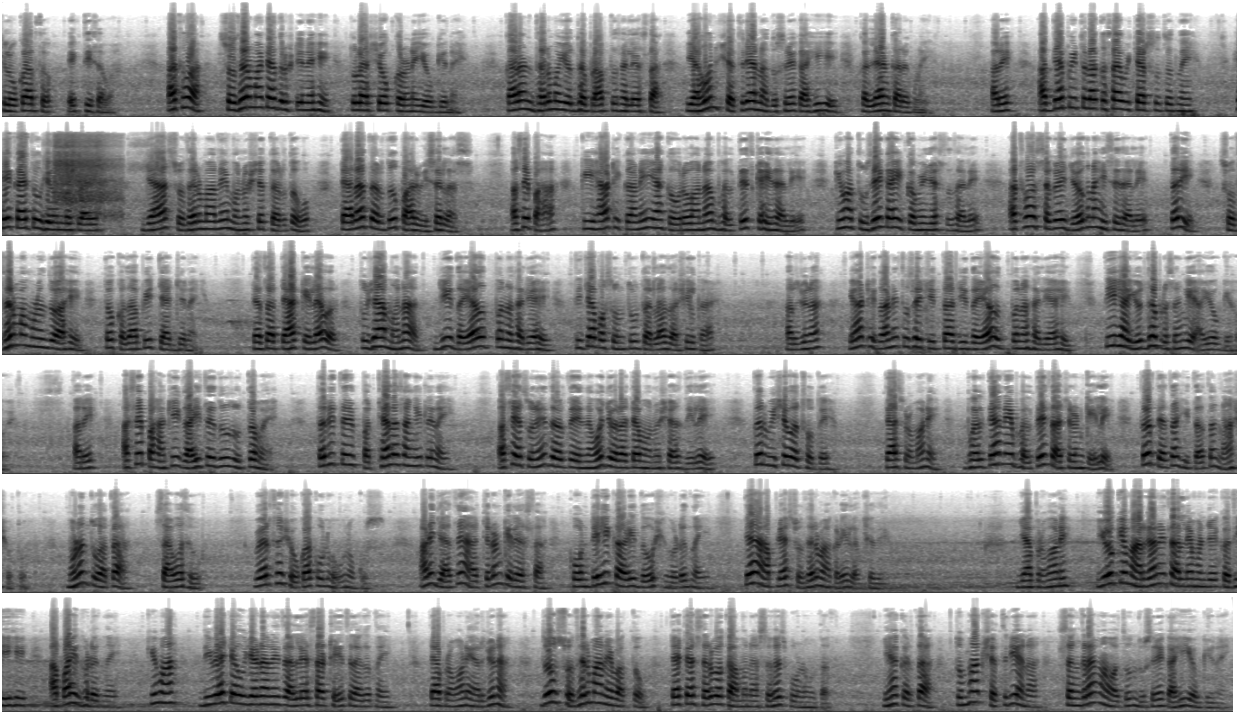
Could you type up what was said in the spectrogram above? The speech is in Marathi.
श्लोकार्थ एकतीसावा. अथवा स्वधर्माच्या दृष्टीनेही तुला शोक करणे योग्य नाही. कारण धर्मयुद्ध प्राप्त झाले असता याहून क्षत्रियांना दुसरे काहीही कल्याणकारक नाही. अरे अद्यापि तुला कसा विचार सुचत नाही? हे काय तू घेऊन बसला आहे ज्या स्वधर्माने मनुष्य तरतो त्याला तर तू पार विसरलास. असे पहा की ह्या ठिकाणी या गौरवांना भलतेच काही झाले किंवा तुझे काही कमी जास्त झाले अथवा सगळे जग नाहीसे झाले तरी स्वधर्म म्हणून जो आहे तो कदापि त्याज्य नाही. त्याचा त्याग केल्यावर तुझ्या मनात जी दया उत्पन्न झाली आहे तिच्यापासून तू तरला जाशील काय? अर्जुना या ठिकाणी तुझे चित्तात जी दया उत्पन्न झाली आहे ती ह्या युद्धप्रसंगी अयोग्य होय. अरे असे पहा की गाईचे दूध उत्तम आहे. तरी ते पथ्याला सांगितले नाही. असे असूनही जर ते नवज्वराच्या मनुष्यास दिले तर विषवत होते. त्याचप्रमाणे भलत्याने भलतेच आचरण केले तर त्याचा हिताचा नाश होतो. म्हणून तू आता सावध हो. व्यर्थ शोकाकुल होऊ नकोस. आणि ज्याचे आचरण केले असता कोणतेही काळी दोष घडत नाही त्या आपल्या स्वधर्माकडे लक्ष दे. ज्याप्रमाणे योग्य मार्गाने चालणे म्हणजे कधीही अपाय घडत नाही किंवा दिव्याच्या उजेडाने चालले ठेच लागत नाही. त्याप्रमाणे अर्जुना जो स्वधर्माने वागतो त्याच्या सर्व कामना सहज पूर्ण होतात. ह्याकरता तुम्हा क्षत्रियांना संग्रामावाचून दुसरे काही योग्य नाही.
